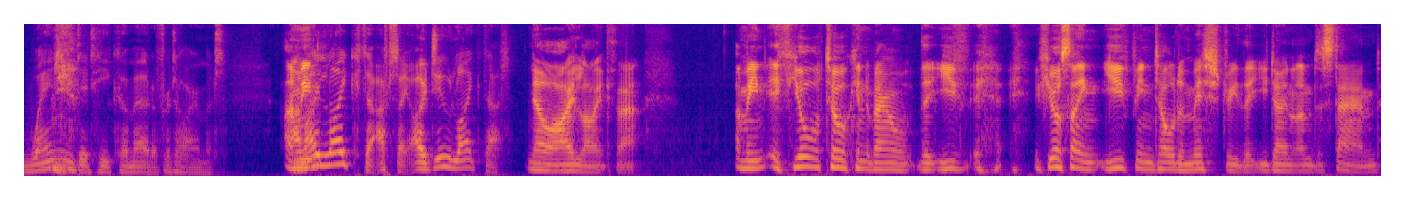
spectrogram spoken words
When did he come out of retirement? I and mean- I like that. Actually, I do like that. No, I like that. I mean, if you're talking about that, you've if you're saying you've been told a mystery that you don't understand,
